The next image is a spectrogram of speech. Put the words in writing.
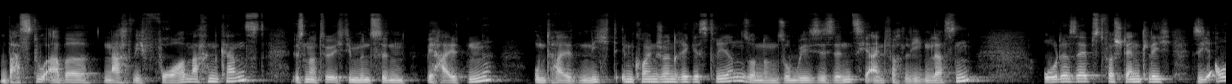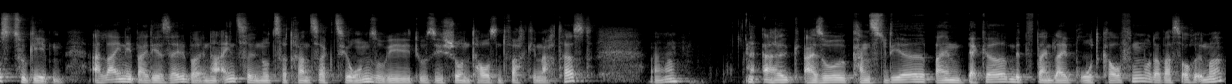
Was du aber nach wie vor machen kannst, ist natürlich die Münzen behalten und halt nicht im CoinJoin registrieren, sondern so wie sie sind, sie einfach liegen lassen. Oder selbstverständlich sie auszugeben, alleine bei dir selber in einer Einzelnutzertransaktion, so wie du sie schon tausendfach gemacht hast. Äh, also kannst du dir beim Bäcker mit dein Leib Brot kaufen oder was auch immer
